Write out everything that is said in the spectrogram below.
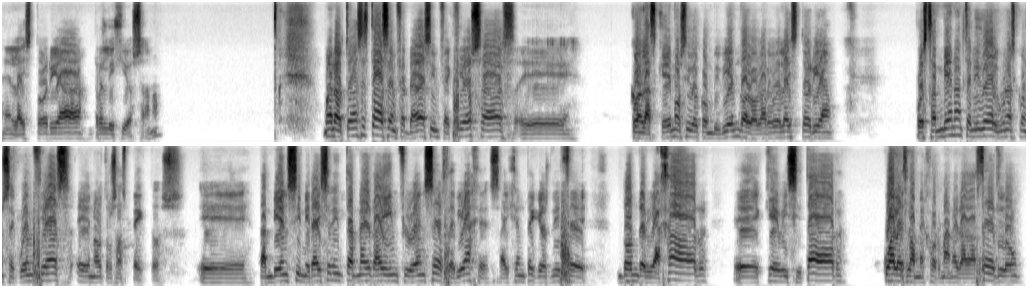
en la historia religiosa. Bueno, todas estas enfermedades infecciosas, eh, con las que hemos ido conviviendo a lo largo de la historia, pues también han tenido algunas consecuencias en otros aspectos. Eh, también si miráis en internet hay influencers de viajes, hay gente que os dice dónde viajar, eh, qué visitar, cuál es la mejor manera de hacerlo.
